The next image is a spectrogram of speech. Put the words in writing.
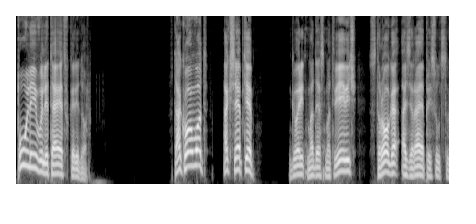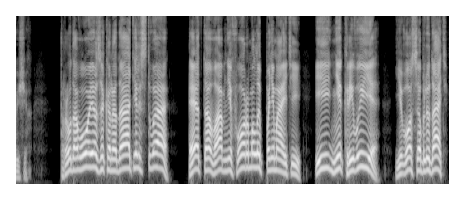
пулей вылетает в коридор. «В таком вот акцепте!» — говорит Модест Матвеевич, строго озирая присутствующих. «Трудовое законодательство — это вам не формулы, понимаете, и не кривые. Его соблюдать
